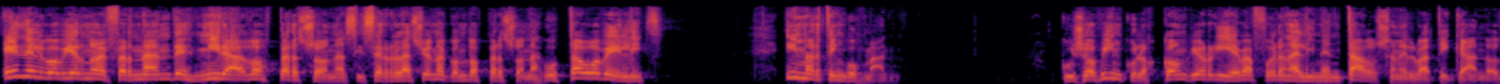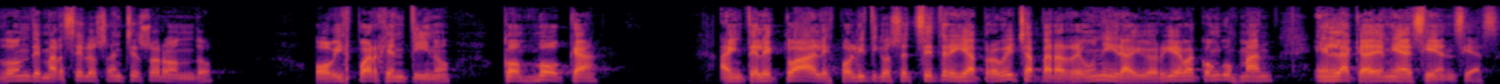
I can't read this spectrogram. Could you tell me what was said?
En el gobierno de Fernández mira a dos personas y se relaciona con dos personas, Gustavo Vélez y Martín Guzmán, cuyos vínculos con Georgieva fueron alimentados en el Vaticano, donde Marcelo Sánchez Orondo, obispo argentino, convoca a intelectuales, políticos, etcétera, y aprovecha para reunir a Georgieva con Guzmán en la Academia de Ciencias,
